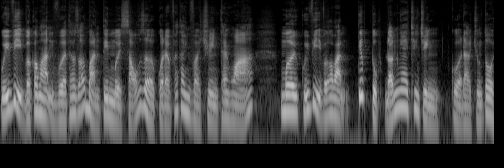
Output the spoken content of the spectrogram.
Quý vị và các bạn vừa theo dõi bản tin 16 giờ của Đài Phát thanh và Truyền hình Thanh Hóa. Mời quý vị và các bạn tiếp tục đón nghe chương trình của đài chúng tôi.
